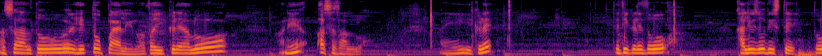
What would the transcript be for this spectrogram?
असं आलतो हे तोफ पाहायला गेलो. आता इकडे आलो आणि असं चाललो. आणि इकडे ते तिकडे तो खाली जो दिसते तो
